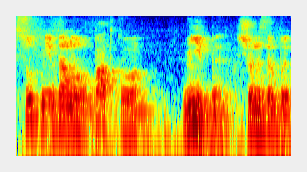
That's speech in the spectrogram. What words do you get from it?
Суд міг в даному випадку міг би, що не зробив,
